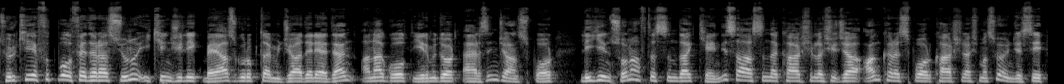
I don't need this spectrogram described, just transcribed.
Türkiye Futbol Federasyonu 2. Lig Beyaz Grup'ta mücadele eden Anagold 24 Erzincan Spor, ligin son haftasında kendi sahasında karşılaşacağı Ankara Spor karşılaşması öncesi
